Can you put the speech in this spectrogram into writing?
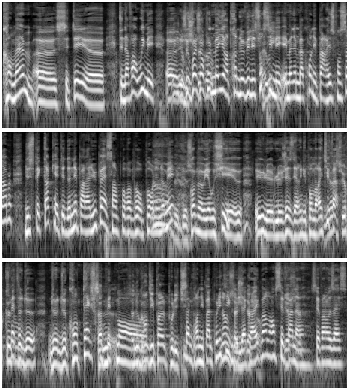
quand même, euh, c'était euh, énervant. Oui, mais, euh, je vois Jean-Claude Maillet en train de lever les ah sourcils, mais Emmanuel Macron n'est pas responsable du spectacle qui a été donné par la Nupes hein, pour pour, pour les nommer. Comme il y a aussi eu le, geste d'Éric Dupond-Moretti. Bien sûr que de, de, de, contexte complètement. ça ne grandit pas le politique. Ça ne grandit pas le politique. vous êtes d'accord avec moi, non, Stéphane Stéphane Ozès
